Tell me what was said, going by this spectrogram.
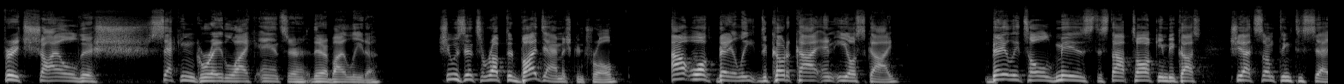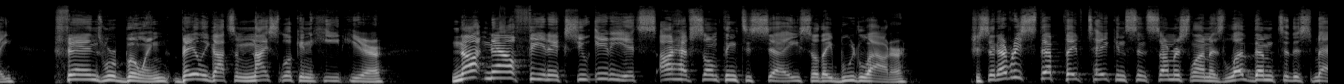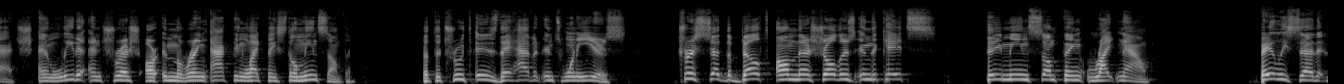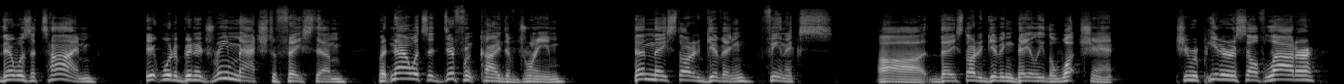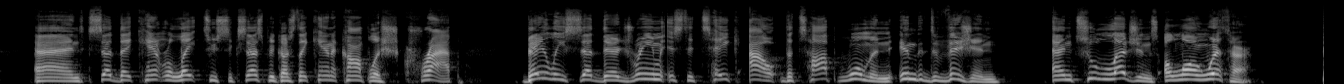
very childish, second grade like answer there by Lita. She was interrupted by damage control. Out walked Bayley, Dakota Kai, and Io Sky. Bayley told Miz to stop talking because she had something to say. Fans were booing. Bayley got some nice looking heat here. Not now, Phoenix, you idiots. I have something to say. So they booed louder. She said every step they've taken since SummerSlam has led them to this match, and Lita and Trish are in the ring acting like they still mean something. But the truth is, they haven't in 20 years. Trish said the belt on their shoulders indicates they mean something right now. Bayley said there was a time it would have been a dream match to face them, but now it's a different kind of dream. Then they started giving Phoenix, uh, they started giving Bayley the what chant. She repeated herself louder and said they can't relate to success because they can't accomplish crap. Bayley said their dream is to take out the top woman in the division and two legends along with her.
